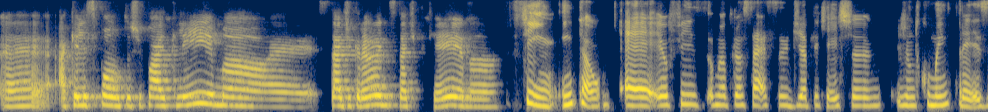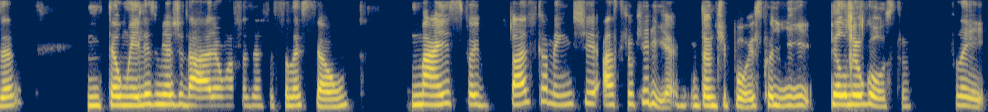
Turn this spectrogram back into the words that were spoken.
é, aqueles pontos, tipo, ah, clima, é, cidade grande, cidade pequena? Sim, então, é, eu fiz o meu processo de application junto com uma empresa, então eles me ajudaram a fazer essa seleção, mas foi basicamente as que eu queria. Então, tipo, eu escolhi pelo meu gosto. Falei,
